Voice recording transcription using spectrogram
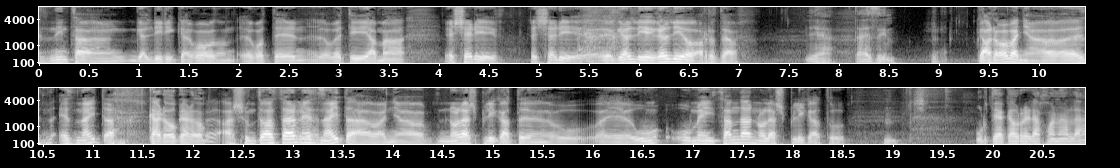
ez nintzen geldirik egon, egoten, edo beti ama eseri, eseri, e, geldi, geldi horreta. Ja, eta ezin. Karo, baina ez, ez naita. Karo, karo. Asuntoa zen ez naita, baina nola esplikatu, e, u- ume izan da nola esplikatu. Urteak aurrera joan ala,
